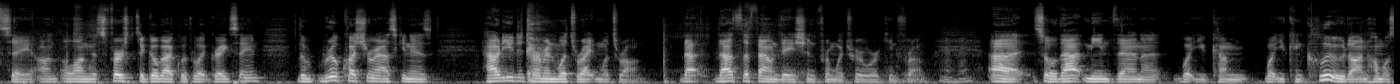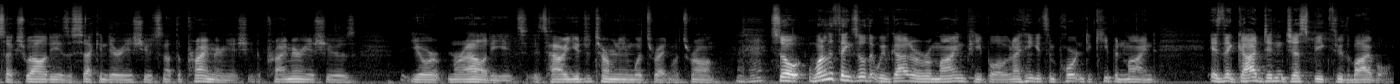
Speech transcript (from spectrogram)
say on along this first to go back with what Greg's saying, the real question we're asking is, how do you determine what's right and what's wrong? That that's the foundation from which we're working from. Uh, so that means then uh, what you come what you conclude on homosexuality is a secondary issue. It's not the primary issue. The primary issue is your morality. It's it's how are you determining what's right and what's wrong. So one of the things though that we've got to remind people of, and I think it's important to keep in mind, is that God didn't just speak through the Bible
